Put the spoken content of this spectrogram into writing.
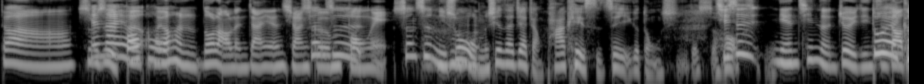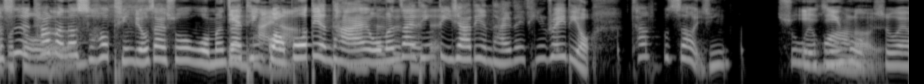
对啊，是是？现在包括有很多老人家也很喜欢跟风哎、甚至你说我 们现在在讲 Parkes 这一个东西的时候，其实年轻人就已经知对，道可的不多是他们那了时候停留在说我们在听广播电台，我们对对对在听地下电台，在听 radio，他不知道已经数位化了。数位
